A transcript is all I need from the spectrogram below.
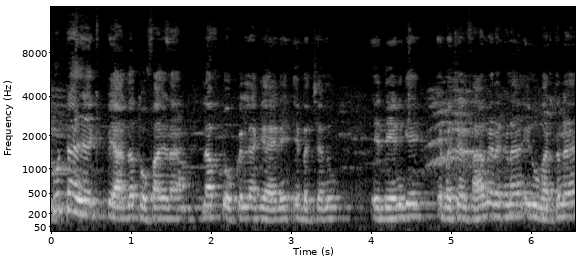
ਛੋਟਾ ਜਿਹਾ, ਇੱਕ ਪਿਆਰ ਦਾ ਤੋਹਫਾ ਜਿਹੜਾ ਲਵ ਟੋਕਨ ਲੈ ਕੇ ਆਏ ਨੇ, ਇਹ ਬੱਚਿਆਂ ਨੂੰ ਇਹ ਦੇਣਗੇ। ਇਹ ਬੱਚਿਆਂ ਨੂੰ ਸਾਹਮਣੇ ਰੱਖਣਾ, ਇਹਨੂੰ ਵਰਤਣਾ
